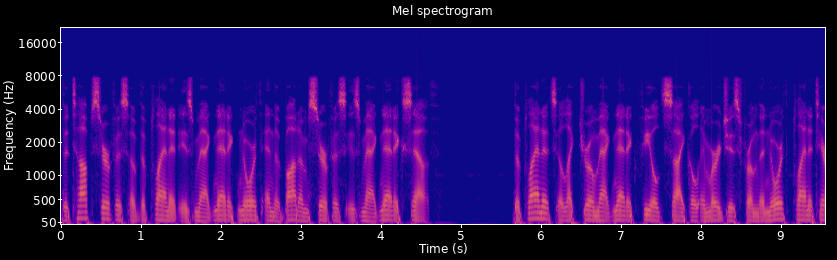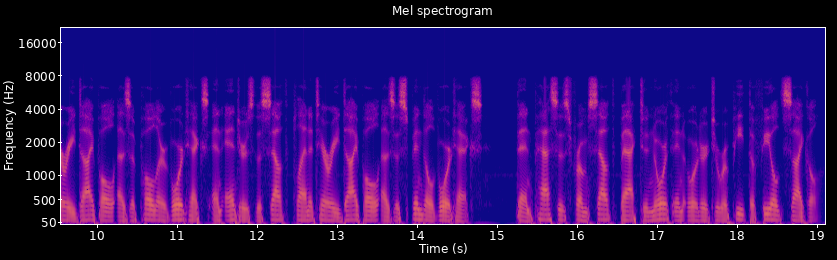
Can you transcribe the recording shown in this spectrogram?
The top surface of the planet is magnetic north and the bottom surface is magnetic south. The planet's electromagnetic field cycle emerges from the north planetary dipole as a polar vortex and enters the south planetary dipole as a spindle vortex, then passes from south back to north in order to repeat the field cycle.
